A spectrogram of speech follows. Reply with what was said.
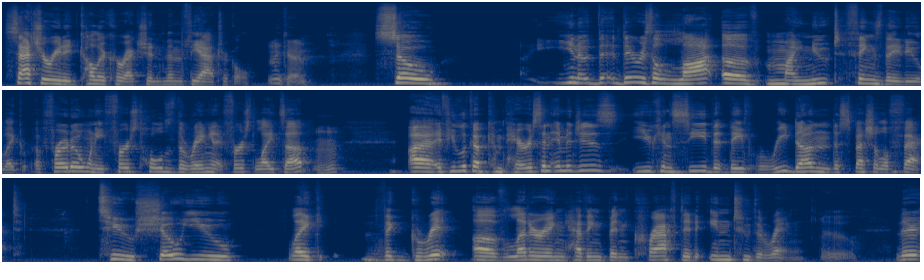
saturated color correction than the theatrical Okay. so you know th- there is a lot of minute things they do like frodo when he first holds the ring and it first lights up Mhm. uh, if you look up comparison images you can see that they've redone the special effect to show you like the grit of lettering having been crafted into the ring Ooh. there it,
